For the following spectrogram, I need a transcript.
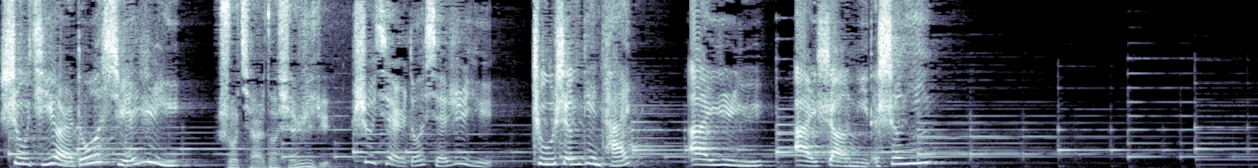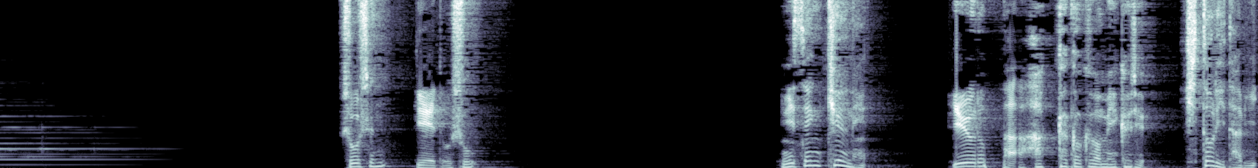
竖起耳朵学日语，竖起耳朵学日语，竖起耳朵学日语。出生电台，爱日语，爱上你的声音。书生阅读书。2009年、ヨーロッパ8カ国を巡る一人旅。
